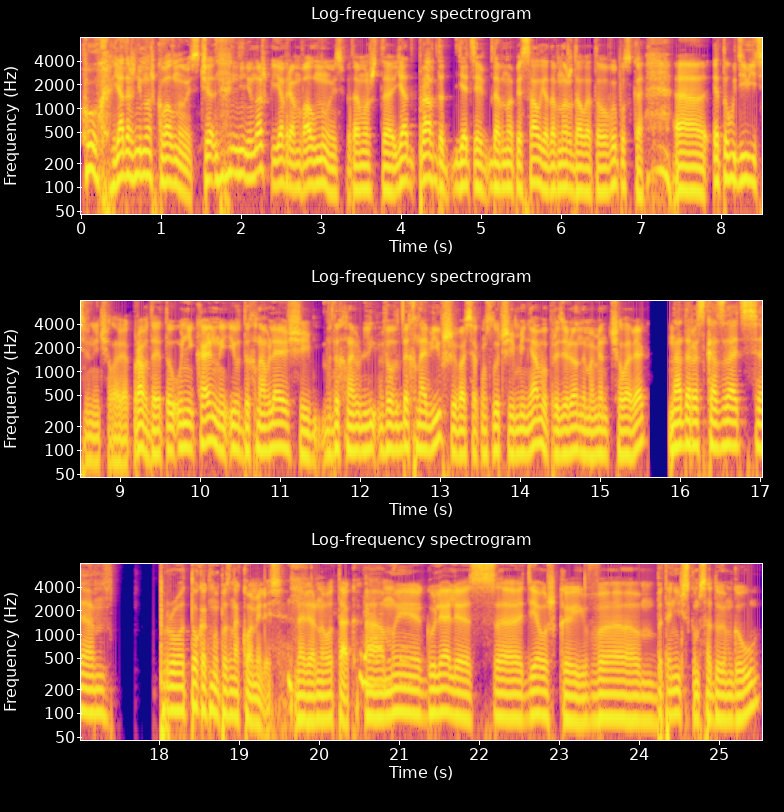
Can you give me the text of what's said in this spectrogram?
Фух, я даже немножко волнуюсь. Че- Не немножко, я прям волнуюсь, потому что я, правда, я тебе давно писал, я давно ждал этого выпуска. Э, Это удивительный человек, правда, это уникальный и вдохновляющий, вдохновли- вдохновивший, во всяком случае, меня в определенный момент человек. Надо рассказать эм, про то, как мы познакомились, наверное, вот так. Да. А, Мы гуляли с э, девушкой в э, ботаническом саду МГУ,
